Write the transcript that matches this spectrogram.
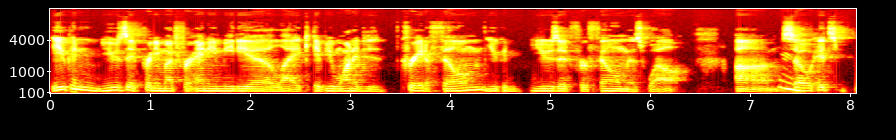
you can use it pretty much for any media. Like if you wanted to create a film, you could use it for film as well. Um, hmm. So it's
